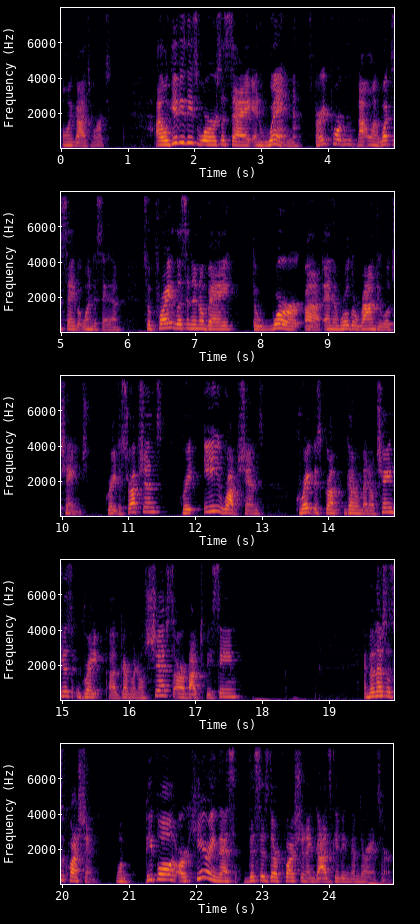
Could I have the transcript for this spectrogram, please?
only God's words. I will give you these words to say and when. It's very important, not only what to say, but when to say them. So pray, listen, and obey. The word uh, and the world around you will change. Great disruptions, great eruptions, great governmental changes, great uh, governmental shifts are about to be seen. And then there's this question. When people are hearing this, this is their question, and God's giving them their answer.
